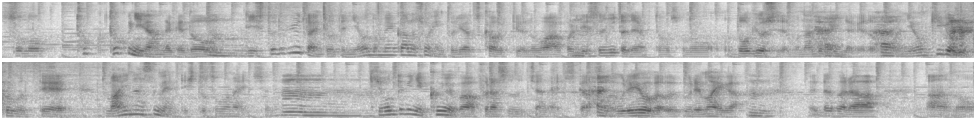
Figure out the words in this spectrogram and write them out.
そのと特になんだけど、うん。ディストリビューターにとって日本のメーカーの商品取り扱うっていうのはこれうんディストリビューターじゃなくてもその同業種でも何でもいいんだけども、はい。はい日本企業と組むってマイナス面って一つもないんですよね。うん基本的に組めばプラスじゃないですか、はい。その売れようが売れまいが。うん。だからあの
